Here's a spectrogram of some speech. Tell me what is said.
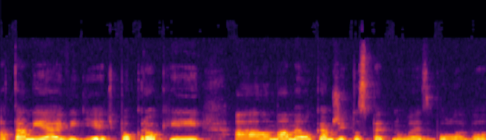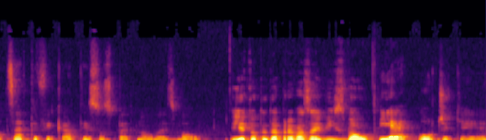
a tam je aj vidieť pokroky a máme okamžitú spätnú väzbu, lebo certifikáty sú spätnou väzbou. Je to teda pre vás aj výzvou? Je, určite je.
